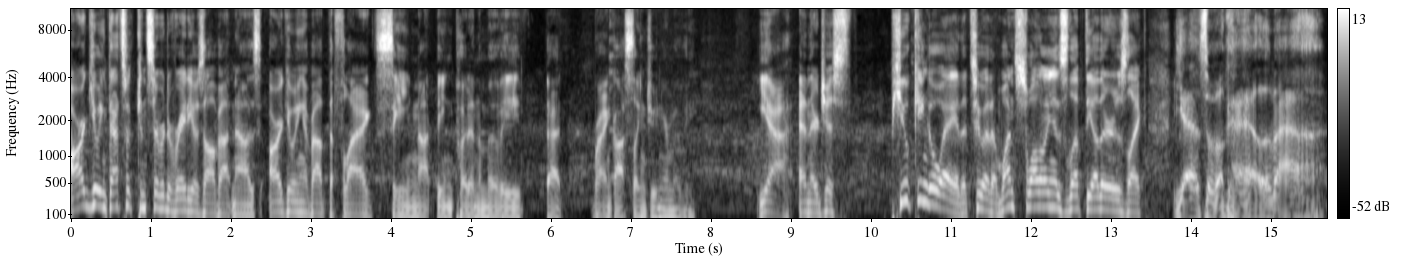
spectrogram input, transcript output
arguing. That's what conservative radio is all about now is arguing about the flag scene not being put in the movie, that Ryan Gosling Jr. movie. Yeah. And they're just puking away, the two of them. One swallowing his lip, the other is like, yes, okay.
